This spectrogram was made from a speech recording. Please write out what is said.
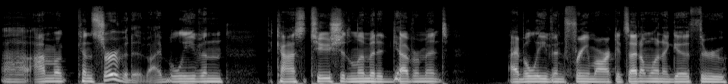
Uh, I'm a conservative. I believe in the Constitution, limited government. I believe in free markets. I don't want to go through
